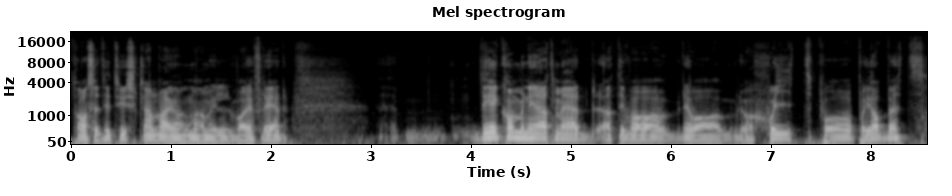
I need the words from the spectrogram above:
ta sig till Tyskland varje gång man vill vara i fred. Det kombinerat med att det var, det var, det var skit på, på jobbet.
